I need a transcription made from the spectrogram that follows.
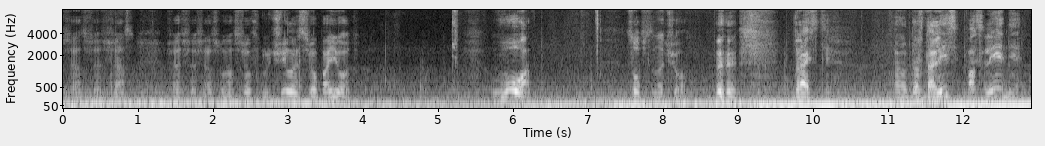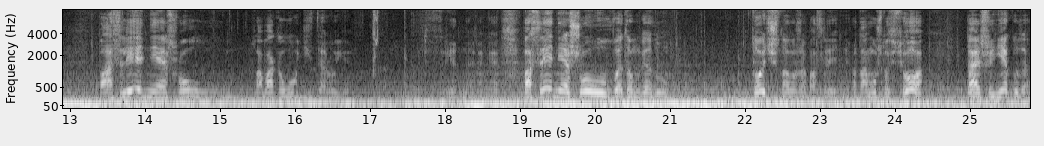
сейчас, сейчас, сейчас. Сейчас, сейчас, сейчас. У нас все включилось, все поет. Вот. Собственно, что. Здрасте. Э, Дождались? Последнее. Последнее шоу. Собака уйди с дороги. Вредная какая. Последнее шоу в этом году. Точно уже последнее. Потому что все. Дальше некуда.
